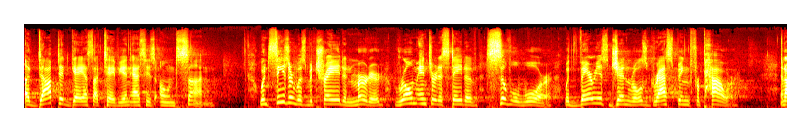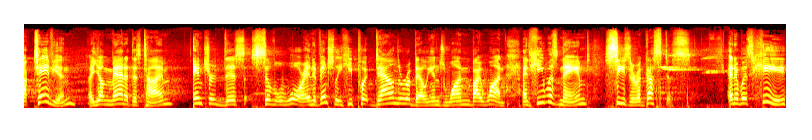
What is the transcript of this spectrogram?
adopted Gaius Octavian as his own son. When Caesar was betrayed and murdered, Rome entered a state of civil war with various generals grasping for power. And Octavian, a young man at this time, entered this civil war. And eventually he put down the rebellions one by one. And he was named Caesar Augustus. And it was he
